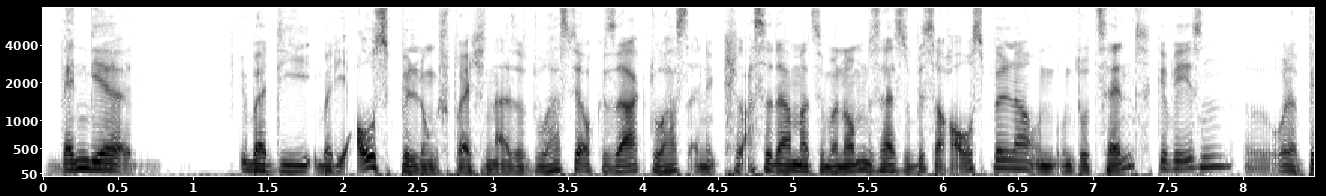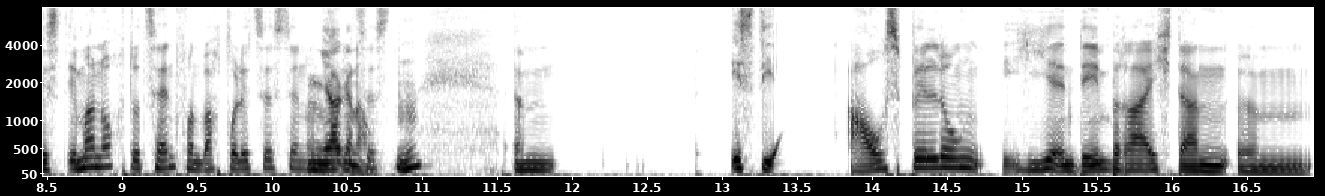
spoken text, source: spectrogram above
Wenn wir über die, über die Ausbildung sprechen. Also du hast ja auch gesagt, du hast eine Klasse damals übernommen. Das heißt, du bist auch Ausbilder und, und Dozent gewesen äh, oder bist immer noch Dozent von Wachpolizistinnen und ja, Polizisten. Genau. Mhm. Ähm, ist die Ausbildung hier in dem Bereich dann, ähm,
